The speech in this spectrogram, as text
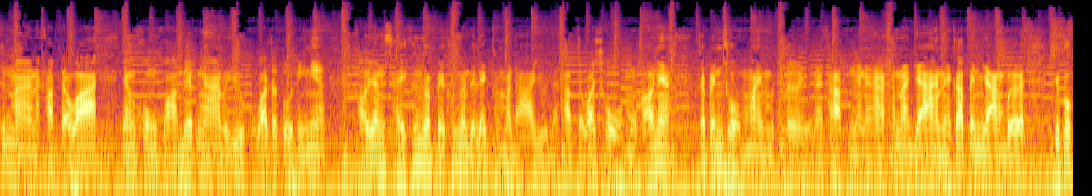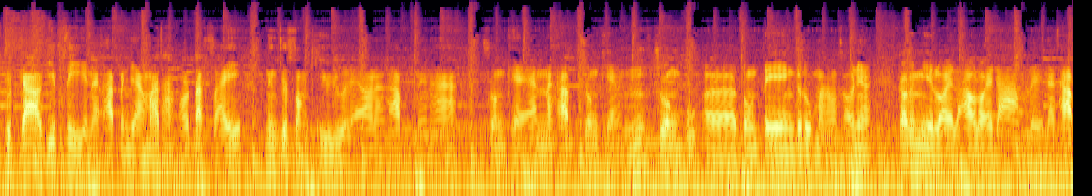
ขึ้นมานะครับ แต่ว่ายังคงความเรียบง่ายไว้อยู่ เพราะว่าเจ้าตัวนี้เนี่ย เขายังใช้เครื่องยนต์เป็นเครื่องยนต์เล็กธรรมดาอยู่นะครับแต่ว่าโฉมของเขาเนี่ยจะเป็นโฉมใหม่หมดเลยนะครับเนี่ยนะขนาดยางเนี่ยก็เป็นยางเบอร์ 16.9 24 นะครับเป็นยางมาตรฐานของรถตักไซส์ 1.2 คิวอยู่แล้วนะครับเนี่ยนะช่วงแขนนะครับช่วงแขนช่วงตรงเตงกระดูกหมาของเขาเนี่ยก็ไม่มีรอยร้าวรอยดามเลยนะครับ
